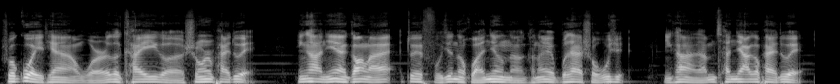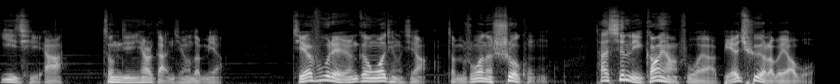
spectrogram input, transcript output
说过一天啊，我儿子开一个生日派对，您看您也刚来，对附近的环境呢可能也不太熟悉。你看咱们参加个派对，一起啊增进一下感情，怎么样？”杰夫这人跟我挺像，怎么说呢？社恐。他心里刚想说呀，别去了吧，要不？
